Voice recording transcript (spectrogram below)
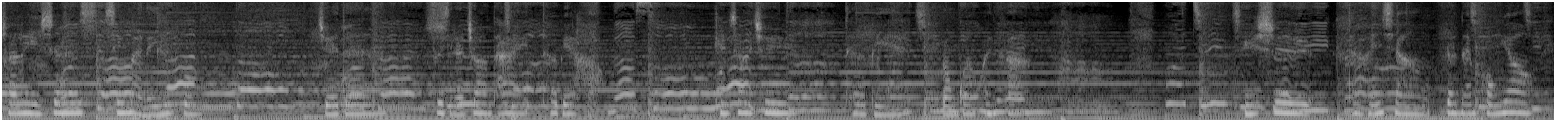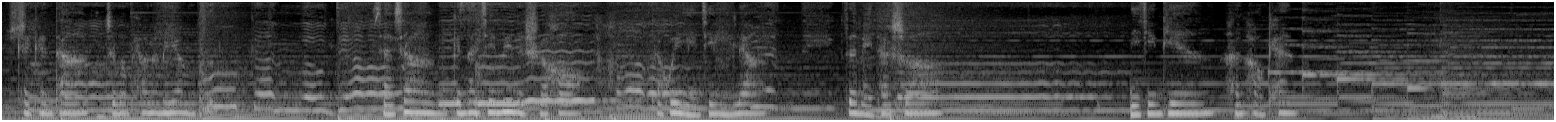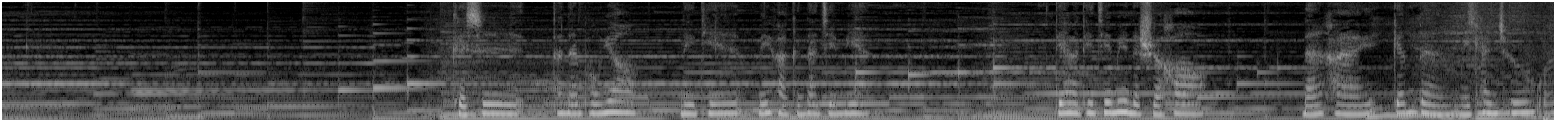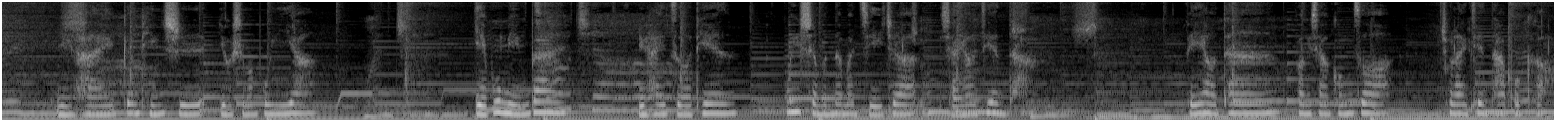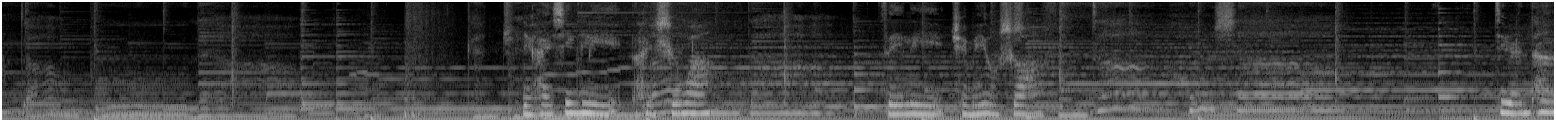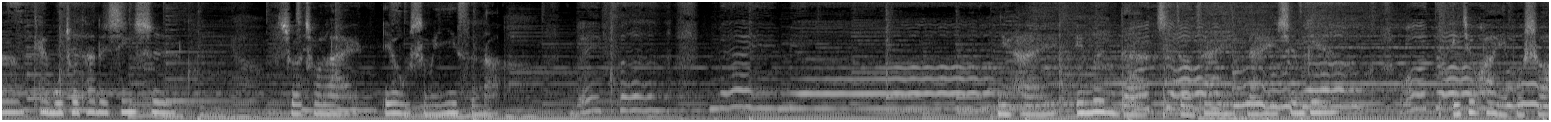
穿了一身新买的衣服，觉得自己的状态特别好，看上去。特别容光焕发，于是她很想让男朋友看看她这么漂亮的样子，想象跟她见面的时候，他会眼睛一亮，赞美她说：“你今天很好看。”可是她男朋友。那天没法跟他见面。第二天见面的时候，男孩根本没看出女孩跟平时有什么不一样，也不明白女孩昨天为什么那么急着想要见他，非要他放下工作出来见他不可。女孩心里很失望，嘴里却没有说。既然他看不出他的心事，说出来又有什么意思呢？女孩郁闷地走在男孩身边，一句话也不说，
